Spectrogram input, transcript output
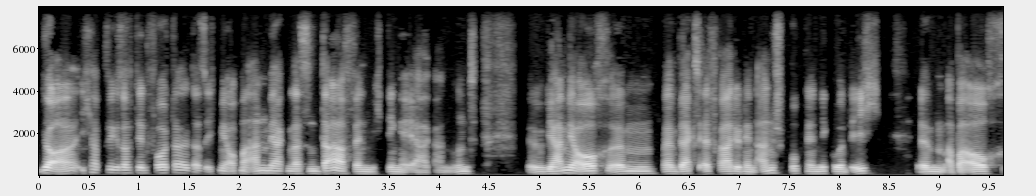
ja, ich habe, wie gesagt, den Vorteil, dass ich mir auch mal anmerken lassen darf, wenn mich Dinge ärgern. Und äh, wir haben ja auch ähm, beim Werkself-Radio den Anspruch, der Nico und ich, ähm, aber auch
